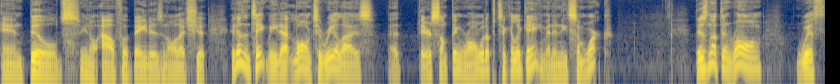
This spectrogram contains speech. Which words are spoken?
and builds, you know, alpha, betas, and all that shit. It doesn't take me that long to realize that there's something wrong with a particular game and it needs some work. There's nothing wrong with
